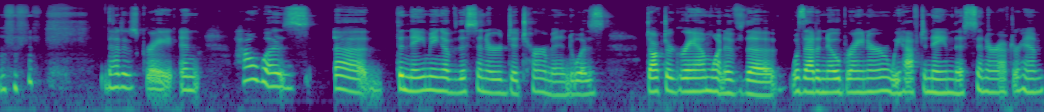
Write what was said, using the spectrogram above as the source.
that is great. And how was uh, the naming of the center determined? Was Dr. Graham one of the, was that a no brainer? We have to name this center after him?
